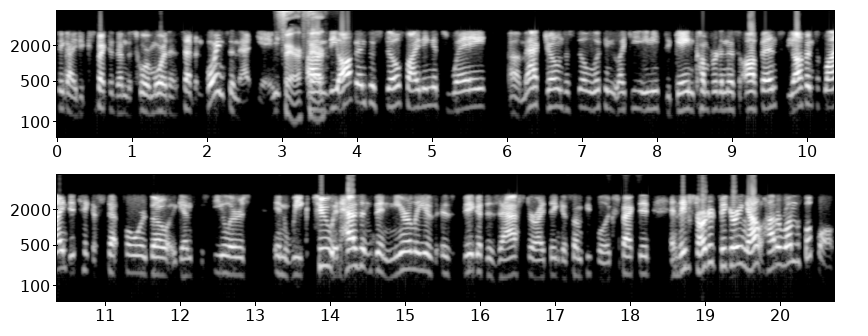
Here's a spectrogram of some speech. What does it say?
think I'd expected them to score more than seven points in that game. Fair, fair. Um, the offense is still finding its way uh, Mac Jones is still looking like he needs to gain comfort in this offense. The offensive line did take a step forward, though, against the Steelers in week two. It hasn't been nearly as, as big a disaster, I think, as some people expected. And they've started figuring out how to run the football,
